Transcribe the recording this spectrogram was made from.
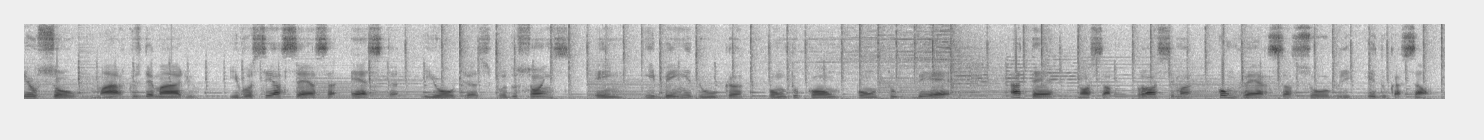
Eu sou Marcos Demário e você acessa esta e outras produções em ibemeduca.com.br. Até nossa próxima conversa sobre educação.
